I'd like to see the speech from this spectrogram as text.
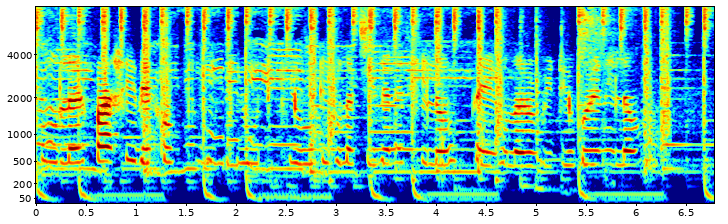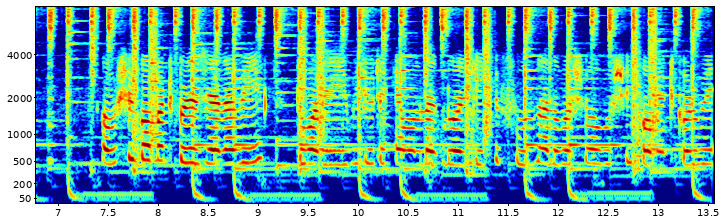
ফুলের পাশে দেখো কি কিউট কিউট এগুলা কি জানি ছিল। অবশ্যই কমেন্ট করে জানাবে। তোমাদের এই ভিডিওটা কেমন লাগল? আর কে কে ফুল ভালোবাসো অবশ্যই কমেন্ট করবে।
